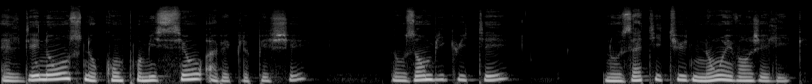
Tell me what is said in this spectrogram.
Elle dénonce nos compromissions avec le péché, nos ambiguïtés, nos attitudes non évangéliques,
